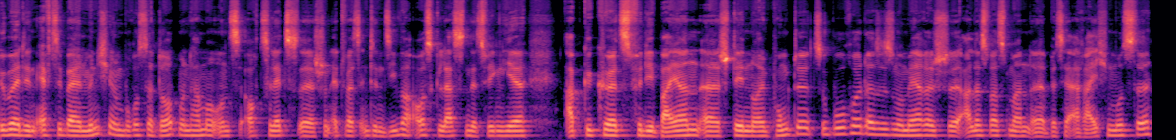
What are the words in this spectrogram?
Über den FC Bayern München und Borussia Dortmund haben wir uns auch zuletzt äh, schon etwas intensiver ausgelassen. Deswegen hier abgekürzt für die Bayern äh, stehen neun Punkte zu Buche. Das ist numerisch äh, alles, was man äh, bisher erreichen musste.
